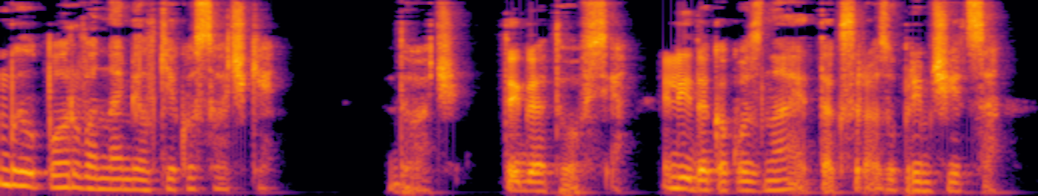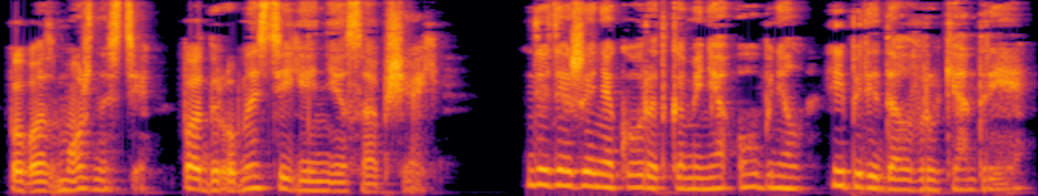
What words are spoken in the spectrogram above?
был порван на мелкие кусочки. «Дочь, ты готовься. Лида, как узнает, так сразу примчится. По возможности, подробности ей не сообщай». Дядя Женя коротко меня обнял и передал в руки Андрея.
